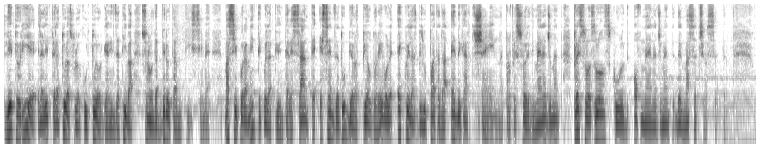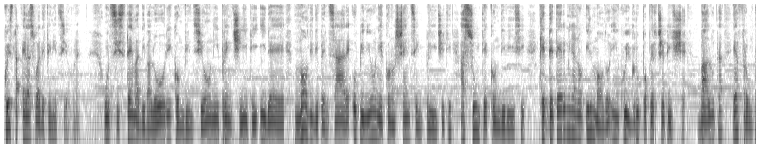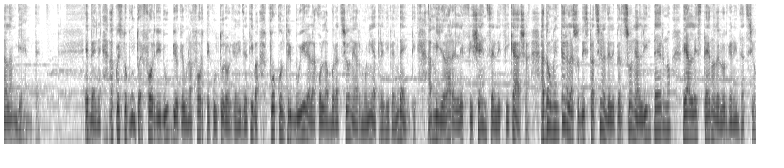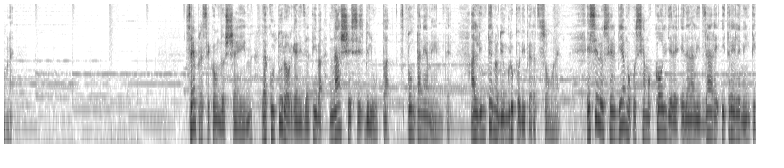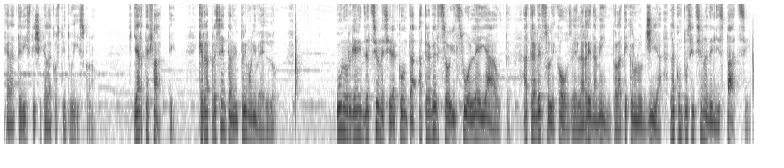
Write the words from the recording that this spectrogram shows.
Le teorie e la letteratura sulla cultura organizzativa sono davvero tantissime, ma sicuramente quella più interessante e senza dubbio la più autorevole è quella sviluppata da Edgar Shane, professore di management presso lo Sloan School of Management del Massachusetts. Questa è la sua definizione un sistema di valori, convinzioni, principi, idee, modi di pensare, opinioni e conoscenze impliciti, assunti e condivisi, che determinano il modo in cui il gruppo percepisce, valuta e affronta l'ambiente. Ebbene, a questo punto è fuori di dubbio che una forte cultura organizzativa può contribuire alla collaborazione e armonia tra i dipendenti, a migliorare l'efficienza e l'efficacia, ad aumentare la soddisfazione delle persone all'interno e all'esterno dell'organizzazione. Sempre secondo Shane, la cultura organizzativa nasce e si sviluppa spontaneamente, all'interno di un gruppo di persone, e se le osserviamo possiamo cogliere ed analizzare i tre elementi caratteristici che la costituiscono. Gli artefatti, che rappresentano il primo livello. Un'organizzazione si racconta attraverso il suo layout, attraverso le cose, l'arredamento, la tecnologia, la composizione degli spazi.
